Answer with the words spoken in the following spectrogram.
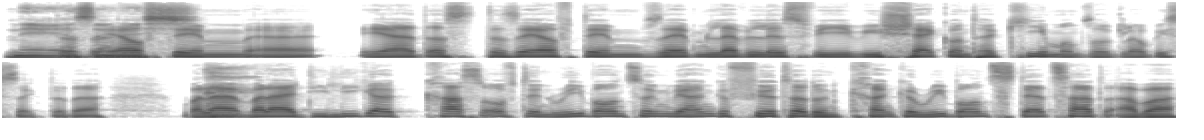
Nee, dass ist er, er auf dem äh, ja, dass, dass er auf demselben Level ist wie, wie Shaq und Hakim und so, glaube ich, sagt er da. Weil er, weil er halt die Liga krass auf den Rebounds irgendwie angeführt hat und kranke Rebound-Stats hat. Aber,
